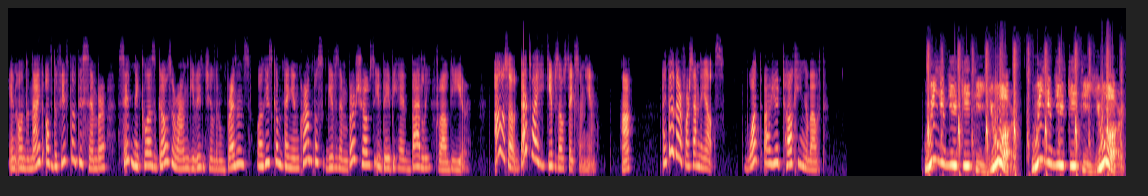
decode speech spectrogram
And on the night of the 5th of December, St. Nicholas goes around giving children presents, while his companion Krampus gives them birch rods if they behave badly throughout the year. Oh, also, that's why he keeps those sticks on him. Huh? I thought they were for something else. What are you talking about? Wee-you-you-kitty, You are. Wee-you-you-kitty, You are.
